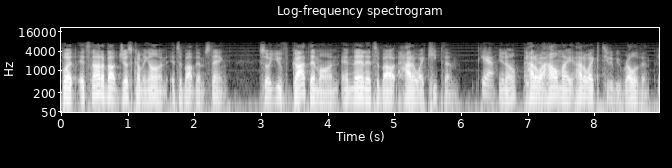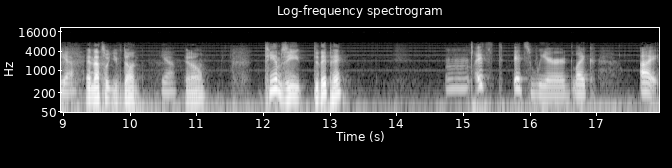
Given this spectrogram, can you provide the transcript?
but it's not about just coming on. It's about them staying. So you've got them on, and then it's about how do I keep them? Yeah, You know, how do I how am I how do I continue to be relevant? yeah, And that's what you've done. yeah. You know, TMZ did they pay? Mm, it's it's weird. Like, I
